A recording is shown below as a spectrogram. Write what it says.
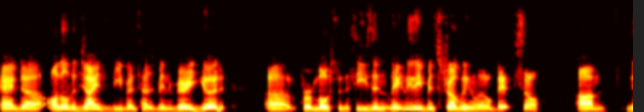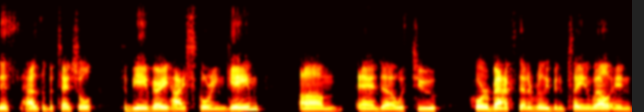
And uh, although the Giants' defense has been very good uh, for most of the season, lately they've been struggling a little bit. So um, this has the potential to be a very high scoring game. Um, and uh, with two quarterbacks that have really been playing well in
